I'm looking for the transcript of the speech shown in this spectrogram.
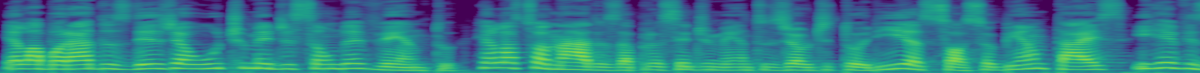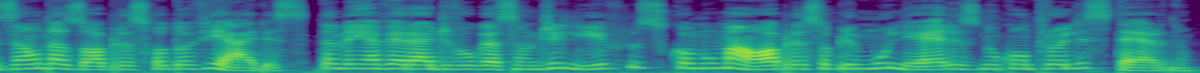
elaborados desde a última edição do evento, relacionados a procedimentos de auditoria socioambientais e revisão das obras rodoviárias. Também haverá divulgação de livros, como uma obra sobre mulheres no controle externo.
